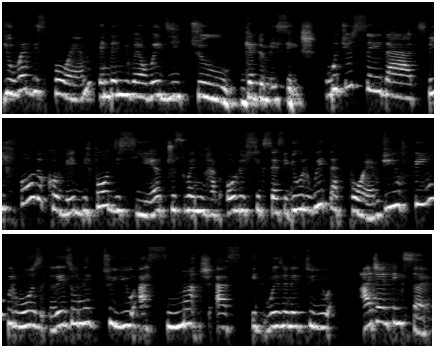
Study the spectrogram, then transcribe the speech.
you read this poem and then you were ready to get the message, would you say that before the COVID, before this year, just when you have all the success, you will read that poem? Do you think it was resonate to you as much as it resonated to you? I don't think so.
